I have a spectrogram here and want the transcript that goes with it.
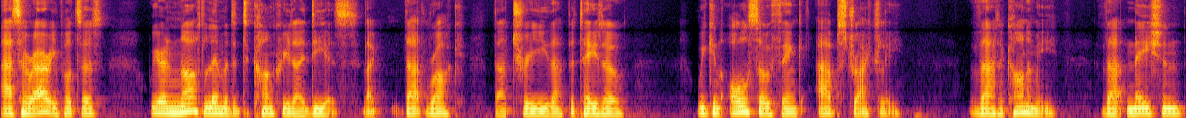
As Harari puts it, we are not limited to concrete ideas like that rock, that tree, that potato. We can also think abstractly that economy, that nation,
